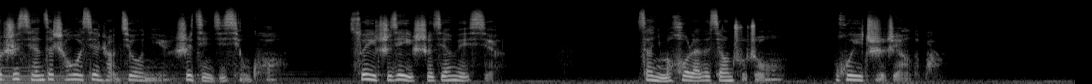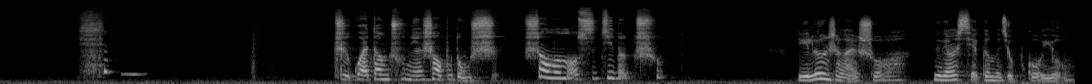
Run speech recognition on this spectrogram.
薛林桥之前在车祸现场救你是紧急情况，所以直接以舌尖威胁。在你们后来的相处中，不会一直是这样的吧？只怪当初年少不懂事，上了老司机的车。理论上来说，那点血根本就不够用，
